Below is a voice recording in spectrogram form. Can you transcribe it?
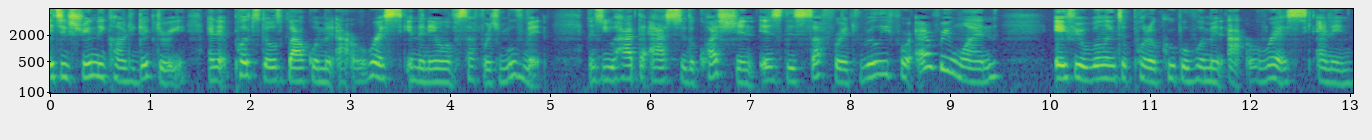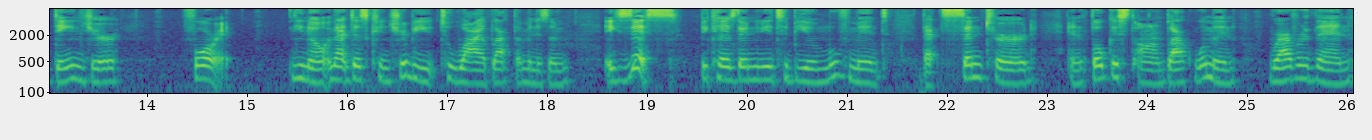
It's extremely contradictory and it puts those black women at risk in the name of suffrage movement. And so you have to ask the question is this suffrage really for everyone if you're willing to put a group of women at risk and in danger for it? You know, and that does contribute to why black feminism exists because there needed to be a movement that's centered and focused on black women rather than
